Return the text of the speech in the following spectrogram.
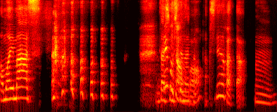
思います 私もしてなかったしてなかった？うん。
